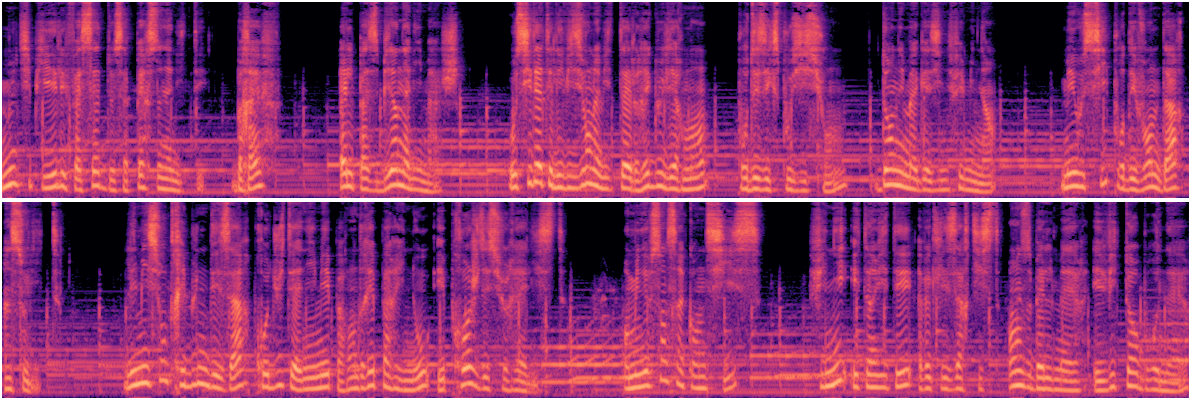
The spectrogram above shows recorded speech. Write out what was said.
multiplier les facettes de sa personnalité. Bref, elle passe bien à l'image. Aussi la télévision l'invite-t-elle régulièrement pour des expositions, dans des magazines féminins, mais aussi pour des ventes d'art insolites. L'émission Tribune des Arts, produite et animée par André Parino, est proche des surréalistes. En 1956, Fini est invitée avec les artistes Hans Bellmer et Victor Bronner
